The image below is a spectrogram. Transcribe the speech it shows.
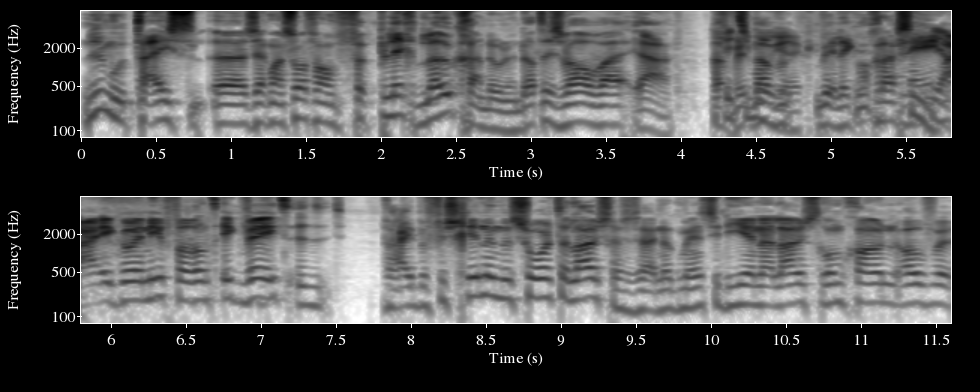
nu moet Thijs eh, zeg maar een soort van verplicht leuk gaan doen. En dat is wel waar, ja, dat, Vindt hij dat moeilijk? wil ik wel graag zien. Nee, Ja. maar ik wil in ieder geval, want ik weet, eh, wij hebben verschillende soorten luisteraars. Er zijn ook mensen die hier naar luisteren om gewoon over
